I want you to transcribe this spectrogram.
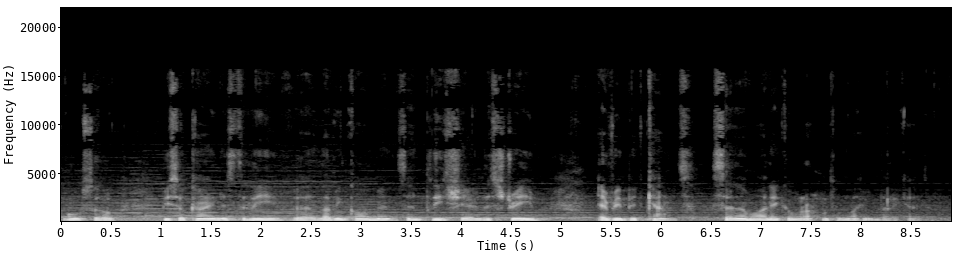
Also, be so kind as to leave uh, loving comments and please share the stream. Every bit counts. Assalamu alaikum wa rahmatullahi wa barakatuh.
